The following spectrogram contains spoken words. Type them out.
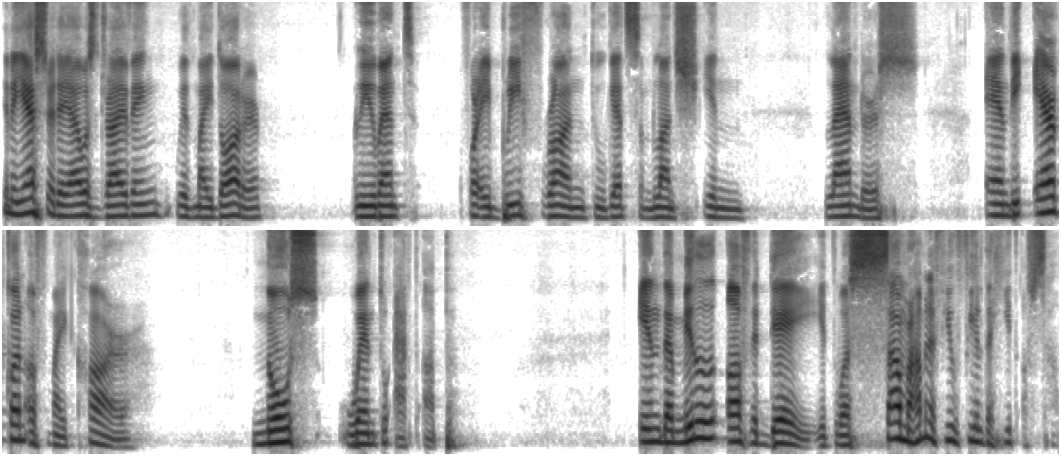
You know, yesterday I was driving with my daughter. We went for a brief run to get some lunch in Landers, and the aircon of my car knows when to act up. In the middle of the day, it was summer. How many of you feel the heat of summer?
